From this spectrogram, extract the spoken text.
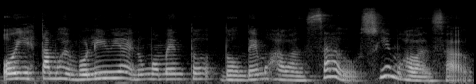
Hoy estamos en Bolivia en un momento donde hemos avanzado, sí hemos avanzado,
